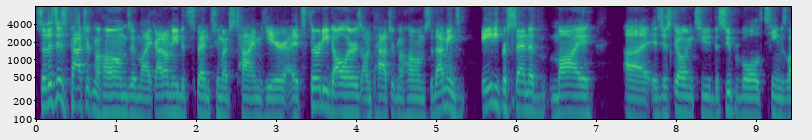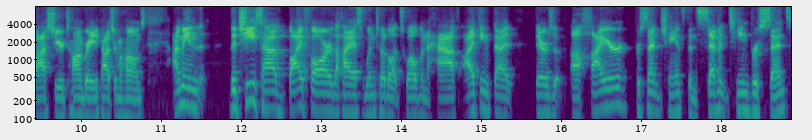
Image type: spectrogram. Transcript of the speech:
So this is Patrick Mahomes, and like I don't need to spend too much time here. It's thirty dollars on Patrick Mahomes, so that means eighty percent of my uh, is just going to the Super Bowl teams last year: Tom Brady, Patrick Mahomes. I mean, the Chiefs have by far the highest win total at 12 and a half. I think that there's a higher percent chance than 17 percent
